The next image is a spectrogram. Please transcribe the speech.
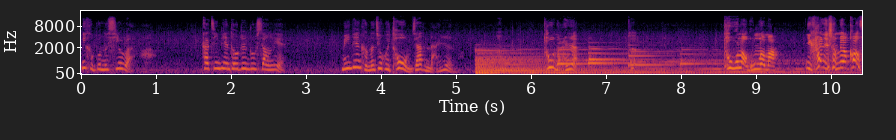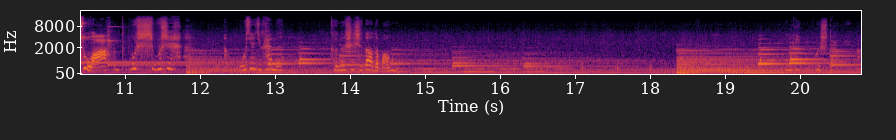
你可不能心软啊！他今天偷珍珠项链，明天可能就会偷我们家的男人了。偷男人？他偷我老公了吗？你看见什么要告诉我啊？不是不是，我先去开门，可能是迟到的保姆。应该不会是大北吧？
